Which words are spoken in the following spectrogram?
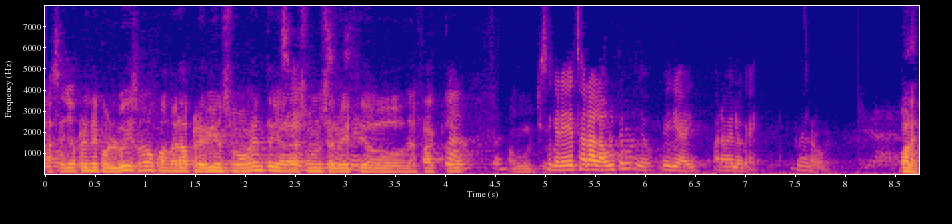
Así yo aprendí con Luis, ¿no? Cuando era preview en su momento y ahora Sí, es un sí, servicio de facto. Claro, sí. a mucho. Si queréis estar a la última, yo iría ahí para ver lo que hay. De luego. Vale,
